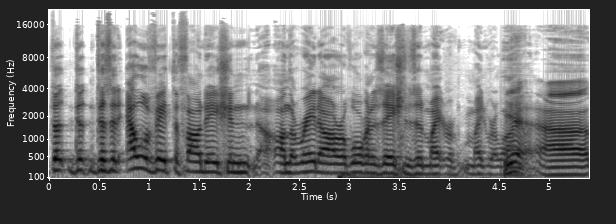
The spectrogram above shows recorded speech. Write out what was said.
does it elevate the foundation on the radar of organizations that might re- might rely on? Yeah, uh,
